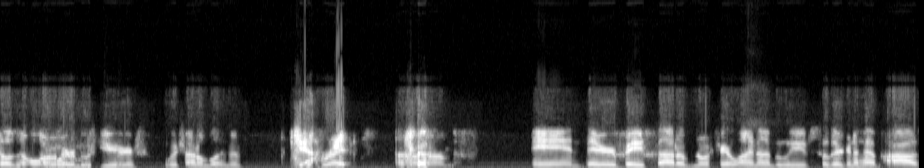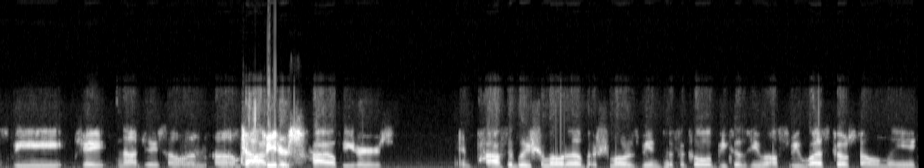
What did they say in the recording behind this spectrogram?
doesn't want to wear boost gear, which I don't blame him. Yeah, right. Um, and they're based out of North Carolina, I believe. So they're going to have Osby, Jay, not Jason, um, Kyle Peters. Kyle Peters, and possibly Shimoda. But Shimoda's being difficult because he wants to be West Coast only,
